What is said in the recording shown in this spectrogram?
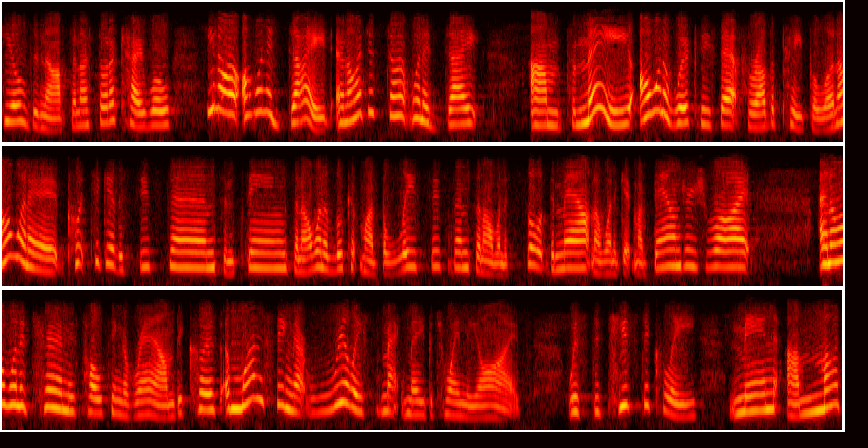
healed enough and I thought, okay, well, you know, I want to date and I just don't want to date um, for me, I want to work this out for other people, and I want to put together systems and things, and I want to look at my belief systems, and I want to sort them out, and I want to get my boundaries right, and I want to turn this whole thing around because, and one thing that really smacked me between the eyes was statistically, men are much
